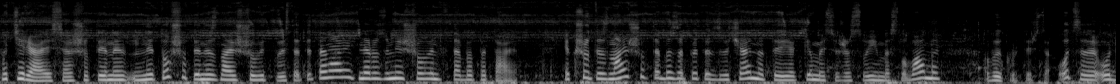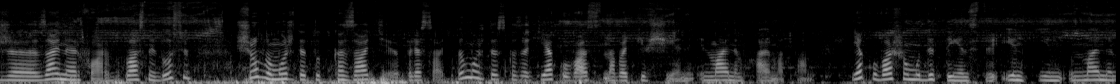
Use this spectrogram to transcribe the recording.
потеряєшся, що ти не, не то, що ти не знаєш, що відповісти, ти, ти навіть не розумієш, що він в тебе питає. Якщо ти знаєш, що в тебе запитують, звичайно, ти якимись уже своїми словами викрутишся. Оце, отже, зайнер фарм, власний досвід. Що ви можете тут казати, плясати? Ви можете сказати, як у вас на батьківщині, in meinem Heimatland, як у вашому дитинстві, in, in, in meinem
